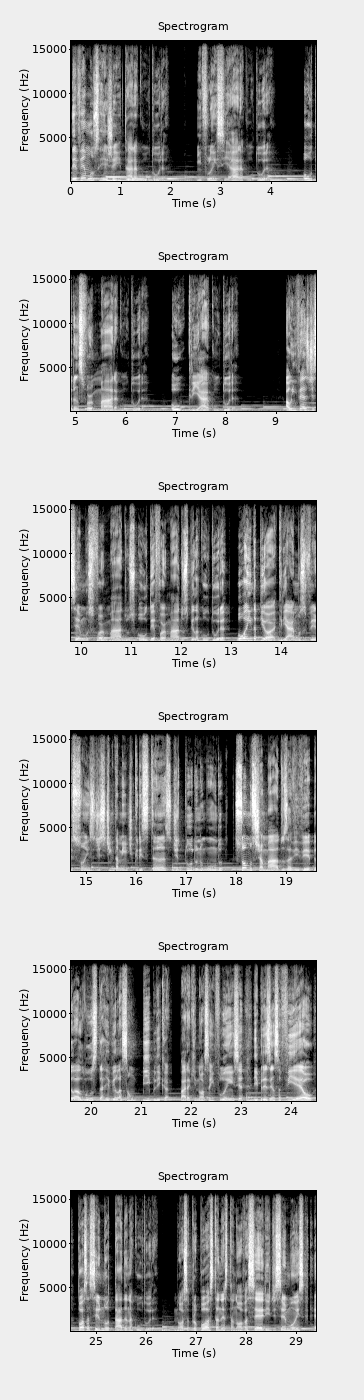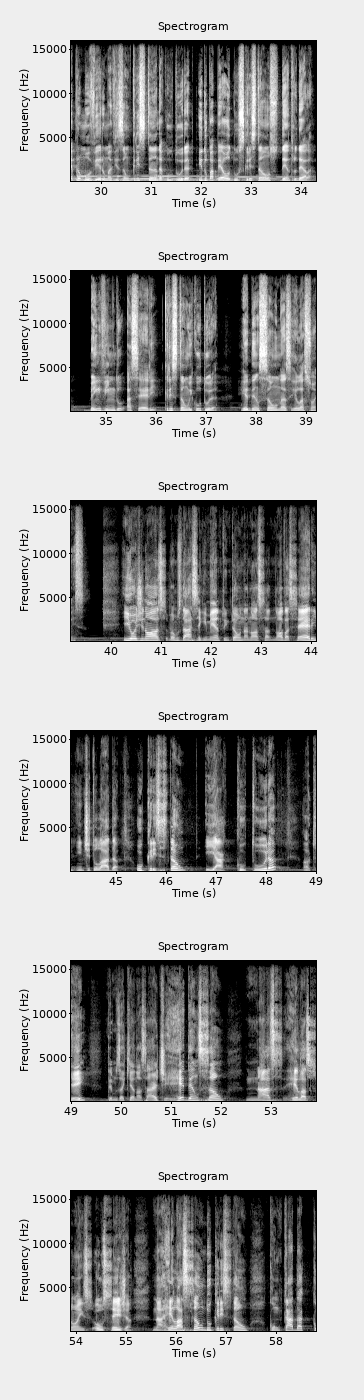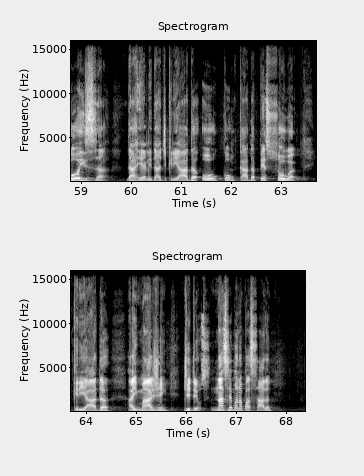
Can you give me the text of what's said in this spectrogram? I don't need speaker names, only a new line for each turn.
Devemos rejeitar a cultura, influenciar a cultura, ou transformar a cultura, ou criar cultura? Ao invés de sermos formados ou deformados pela cultura, ou ainda pior, criarmos versões distintamente cristãs de tudo no mundo, somos chamados a viver pela luz da revelação bíblica, para que nossa influência e presença fiel possa ser notada na cultura. Nossa proposta nesta nova série de sermões é promover uma visão cristã da cultura e do papel dos cristãos dentro dela. Bem-vindo à série Cristão e Cultura redenção nas relações.
E hoje nós vamos dar seguimento então na nossa nova série intitulada O Cristão e a Cultura, ok? Temos aqui a nossa arte Redenção nas relações, ou seja, na relação do cristão com cada coisa da realidade criada ou com cada pessoa criada à imagem de Deus. Na semana passada,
